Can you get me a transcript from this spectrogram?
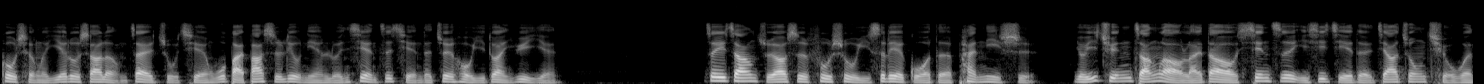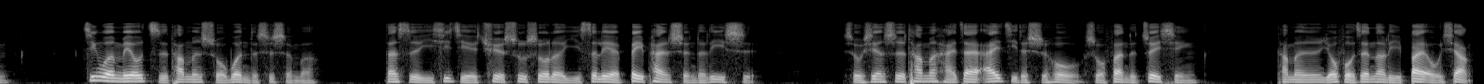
构成了耶路撒冷在主前五百八十六年沦陷之前的最后一段预言。这一章主要是复述以色列国的叛逆史。有一群长老来到先知以西结的家中求问，经文没有指他们所问的是什么，但是以西结却诉说了以色列背叛神的历史。首先是他们还在埃及的时候所犯的罪行，他们有否在那里拜偶像，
